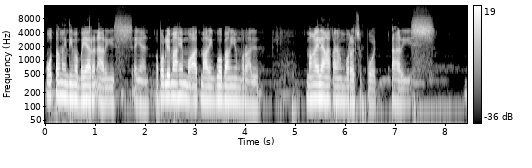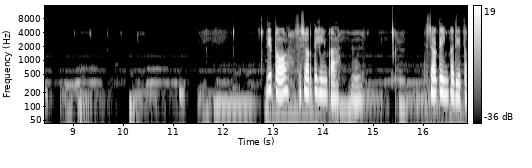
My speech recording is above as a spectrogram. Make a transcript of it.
Utang na hindi mabayaran, Aris. Ayan. Paproblemahin mo at maring buwabang yung moral. Mangailangan ka ng moral support, Aris. Dito, sisortihin ka. Hmm. Sisortihin ka dito,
